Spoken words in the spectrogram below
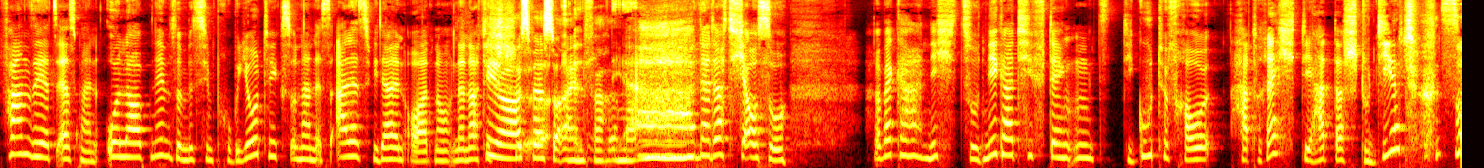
fahren Sie jetzt erstmal in Urlaub, nehmen Sie ein bisschen Probiotics und dann ist alles wieder in Ordnung. Und dann dachte ja, ich, Ja, es wäre so einfach immer. Ja, da dachte ich auch so, Rebecca, nicht zu negativ denken. Die gute Frau hat recht, die hat das studiert. So.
